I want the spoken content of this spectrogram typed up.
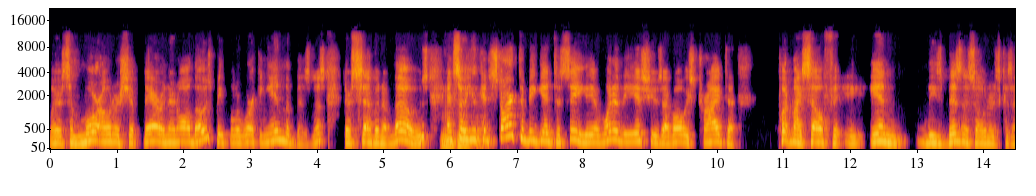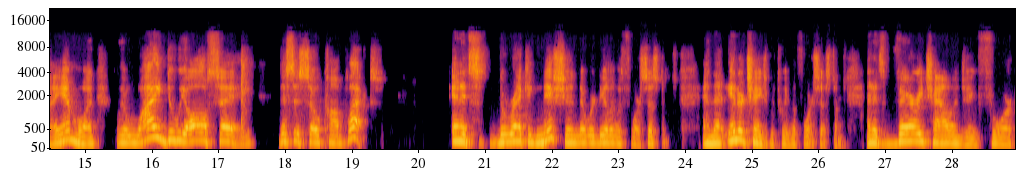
there's some more ownership there and then all those people are working in the business there's seven of those mm-hmm. and so mm-hmm. you can start to begin to see you know, one of the issues i've always tried to put myself in these business owners because i am one why do we all say this is so complex and it's the recognition that we're dealing with four systems and that interchange between the four systems. And it's very challenging for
